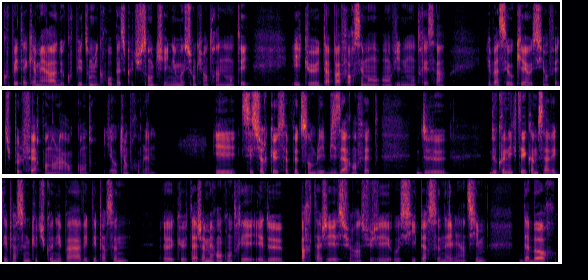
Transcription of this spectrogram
couper ta caméra, de couper ton micro parce que tu sens qu'il y a une émotion qui est en train de monter et que t'as pas forcément envie de montrer ça, et eh ben c'est ok aussi en fait. Tu peux le faire pendant la rencontre, il y a aucun problème. Et c'est sûr que ça peut te sembler bizarre en fait de de connecter comme ça avec des personnes que tu connais pas, avec des personnes euh, que tu n'as jamais rencontrées et de partager sur un sujet aussi personnel et intime. D'abord,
